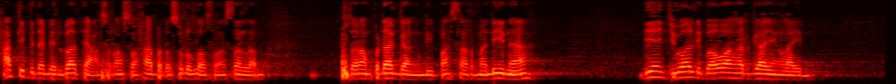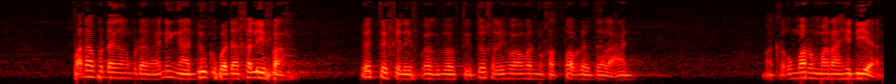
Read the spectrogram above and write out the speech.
Hati bin Abi Al-Bati' seorang sahabat Rasulullah SAW, seorang pedagang di pasar Madinah, dia jual di bawah harga yang lain. Para pedagang-pedagang ini ngadu kepada khalifah. Itu khalifah waktu itu khalifah Umar bin Khattab radhiyallahu Maka Umar memarahi dia.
